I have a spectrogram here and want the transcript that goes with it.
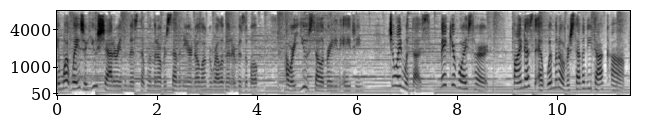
In what ways are you shattering the myth that women over 70 are no longer relevant or visible? How are you celebrating aging? Join with us. Make your voice heard. Find us at womenover70.com.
